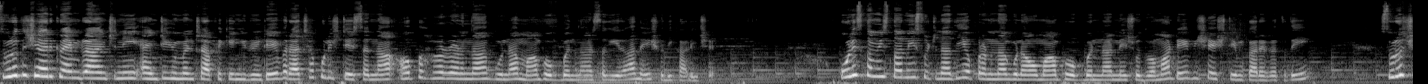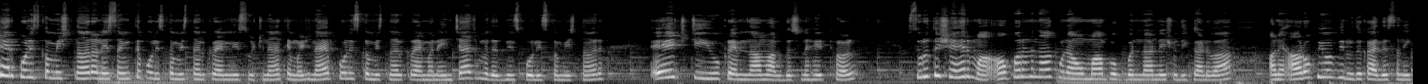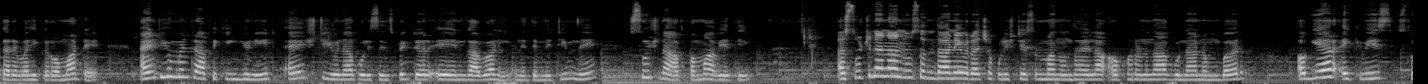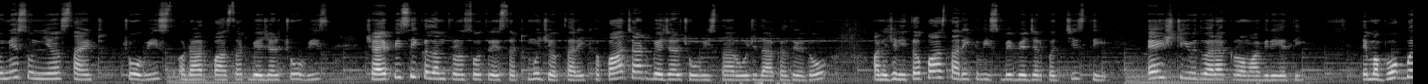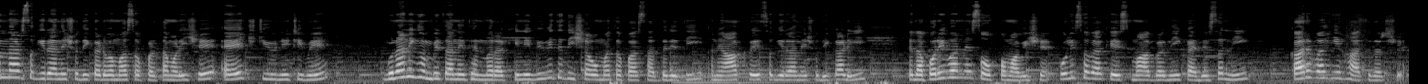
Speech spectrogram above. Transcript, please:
સુરત શહેર ક્રાઇમ બ્રાન્ચની anti human trafficking યુનિટે વરાછા પોલીસ સ્ટેશનના અપહરણના ગુનામાં ભોગ બનનાર સગીરાને શોધી કાઢી છે. પોલીસ કમિશનરની સૂચનાથી અપહરણના ગુનાઓમાં ભોગ બનનારને શોધવા માટે વિશેષ ટીમ કાર્યરત હતી. સુરત શહેર પોલીસ કમિશનર અને સંયુક્ત પોલીસ કમિશનર ક્રાઇમની સૂચના તેમજ નાયબ પોલીસ કમિશનર ક્રાઇમ અને ઇન્ચાર્જ મદદનીશ પોલીસ કમિશનર એચટીયુ ક્રાઇમના માર્ગદર્શન હેઠળ સુરત શહેરમાં અપહરણના ગુનાઓમાં ભોગ બનનારને શોધી કાઢવા અને આરોપીઓ વિરુદ્ધ કાયદેસરની કાર્યવાહી કરવા માટે anti human trafficking unit એચટીયુના police inspector A N Gabani અને તેમની ટીમને સૂચના આપવામાં આવી હતી. આ સૂચનાના અનુસંધાને વરાછા પોલીસ સ્ટેશનમાં નોંધાયેલા અપહરણના ગુના નંબર અગિયાર, એકવીસ, શૂન્ય શૂન્ય, સાઠ, ચોવીસ, અઢાર, પાસઠ, બે હજાર ચોવીસ જેઆઈપીસી કલમ ત્રણસો ત્રેસઠ મુજબ તારીખ પાંચ આઠ બે હજાર ચોવીસના રોજ દાખલ થયો હતો અને જેની તપાસ તારીખ વીસ બે બે હજાર પચીસથી એચટીયુ દ્વારા કરવામાં આવી રહી હતી. તેમાં ભોગ બનનાર સગીરાને શોધી કાઢવામાં સફળતા મળી છે. એચટીયુની ટીમે ગુનાની ગંભીરતાને ધ્યાનમાં રાખીને વિવિધ દિશાઓમાં તપાસ હાથ ધરી હતી અને આખરે સગીરાને શોધી કાઢી તેના પરિવારને સોંપવામાં આવી છે. પોલીસ હવે આ કેસમાં આગળની કાયદેસરની કાર્યવાહી હાથ ધરશે.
